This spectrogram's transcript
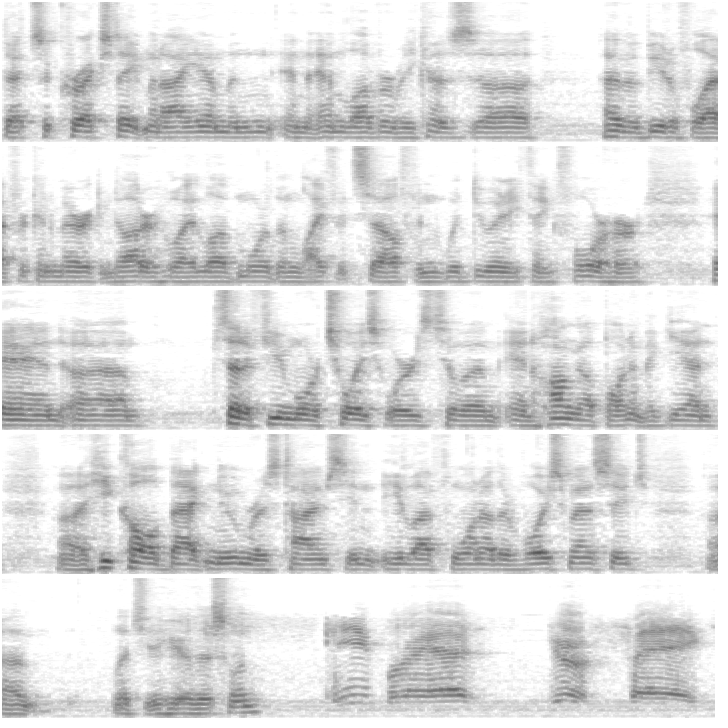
that's a correct statement. I am and, and, and love her because uh, I have a beautiful African American daughter who I love more than life itself and would do anything for her. And um, said a few more choice words to him and hung up on him again. Uh, he called back numerous times and he left one other voice message. Um, let you hear this one. Hey, Brad, you're a fag.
